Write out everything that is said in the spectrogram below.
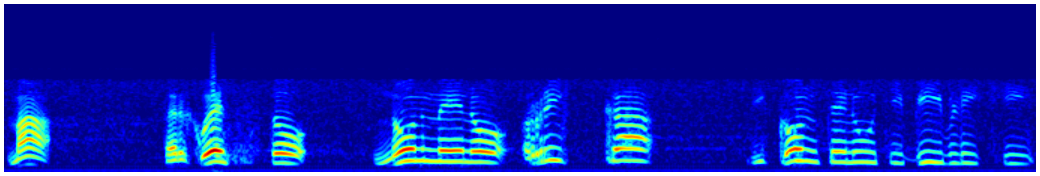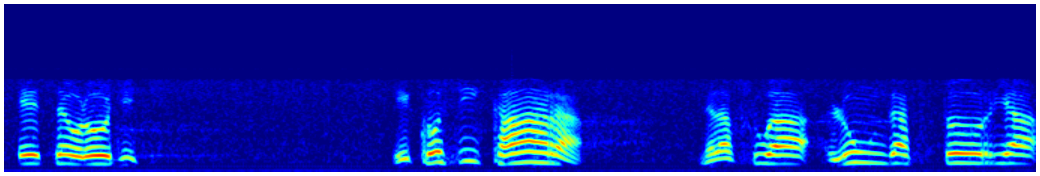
ma per questo non meno ricca di contenuti biblici e teologici e così cara nella sua lunga storia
